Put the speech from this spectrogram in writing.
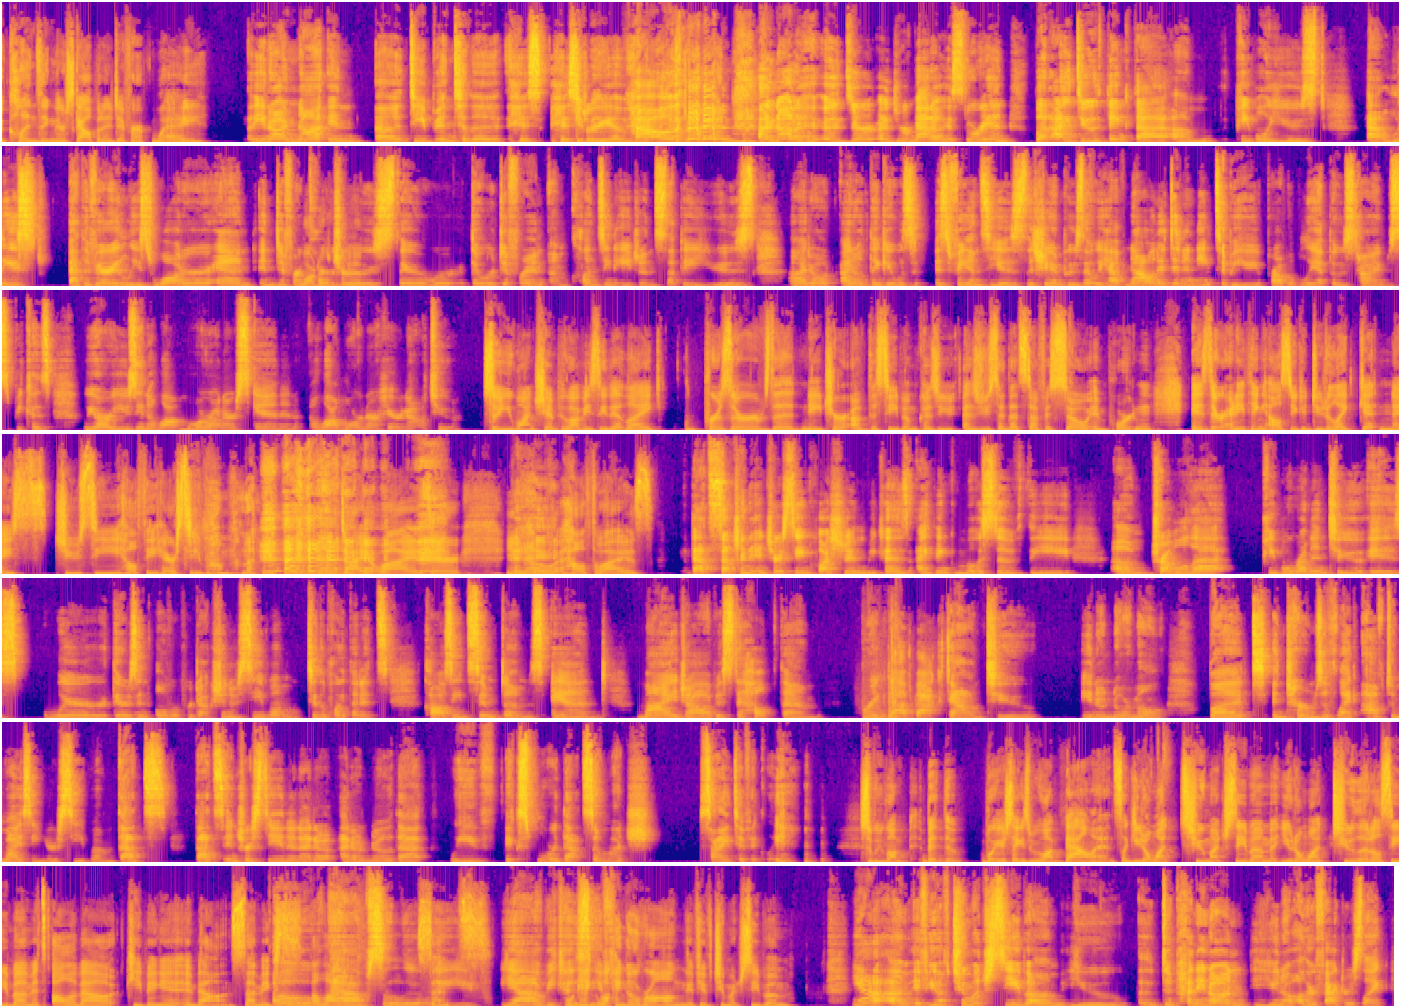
cleansing their scalp in a different way? You know, I'm not in uh, deep into the his, history me, of how. I'm not a, a, a dermatohistorian, but I do think that um, people used at least at the very least water and in different water, cultures yeah. there were there were different um, cleansing agents that they used i don't i don't think it was as fancy as the shampoos that we have now and it didn't need to be probably at those times because we are using a lot more on our skin and a lot more in our hair now too so you want shampoo obviously that like preserves the nature of the sebum because you as you said that stuff is so important. Is there anything else you could do to like get nice juicy healthy hair sebum? Like diet wise or you know health wise that's such an interesting question because i think most of the um, trouble that people run into is where there's an overproduction of sebum to the point that it's causing symptoms and my job is to help them bring that back down to you know normal but in terms of like optimizing your sebum, that's that's interesting. And I don't I don't know that we've explored that so much scientifically. So we want, but the, what you're saying is we want balance. Like you don't want too much sebum, you don't want too little sebum. It's all about keeping it in balance. That makes oh, a lot absolutely. Yeah, because what can, what can you, go wrong if you have too much sebum? Yeah, um, if you have too much sebum, you depending on you know other factors like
